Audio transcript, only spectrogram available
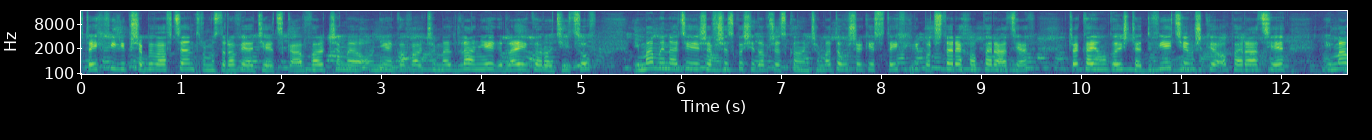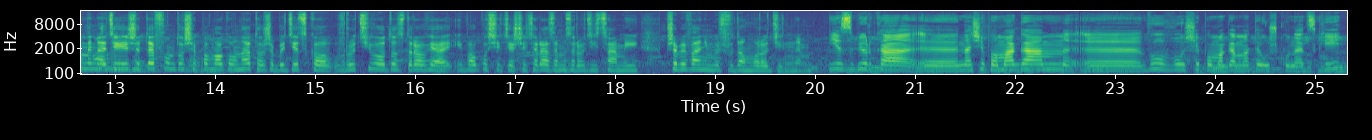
W tej chwili przebywa w Centrum Zdrowia Dziecka. Walczymy o niego, walczymy dla, nie, dla jego rodziców i mamy nadzieję, że wszystko się dobrze skończy. Mateuszek jest w tej chwili po czterech operacjach. Czekają go jeszcze dwie ciężkie operacje i mamy nadzieję, że te fundusze pomogą na to, żeby dziecko wróciło do zdrowia i mogło się cieszyć razem z rodzicami przebywaniem już w domu rodzinnym. Jest zbiórka y, na się pomagam, y, www się pomagam Mateusz Kunecki.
